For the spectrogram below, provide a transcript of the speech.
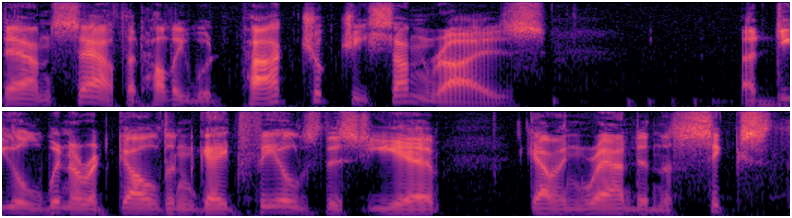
down south at Hollywood Park. Chukchi Sunrise a dual winner at Golden Gate Fields this year, going round in the sixth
